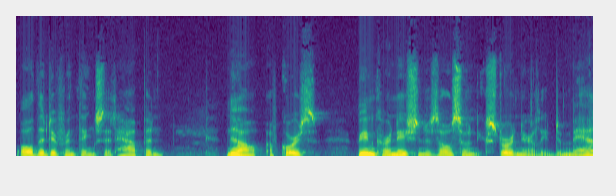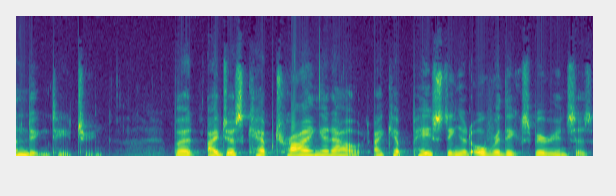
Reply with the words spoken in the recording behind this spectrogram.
all the different things that happen. Now, of course, reincarnation is also an extraordinarily demanding teaching. But I just kept trying it out. I kept pasting it over the experiences.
